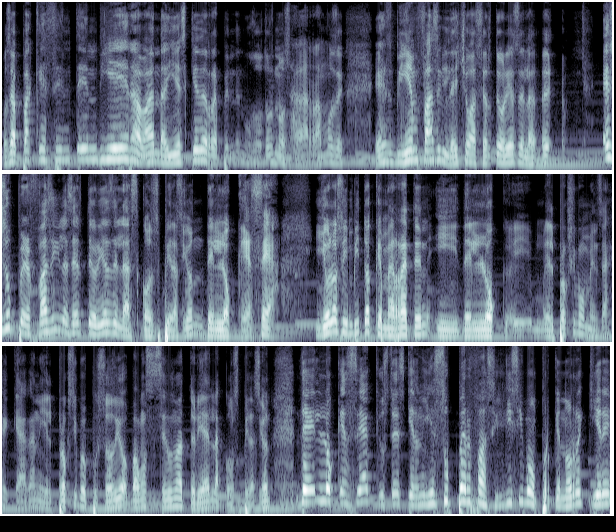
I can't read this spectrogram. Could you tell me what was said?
O sea, para que se entendiera, banda. Y es que de repente nosotros nos agarramos de... Es bien fácil, de hecho, hacer teorías de la... Eh, es súper fácil hacer teorías de la conspiración de lo que sea. Y yo los invito a que me reten y de lo el próximo mensaje que hagan y el próximo episodio vamos a hacer una teoría de la conspiración de lo que sea que ustedes quieran. Y es súper facilísimo porque no requiere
